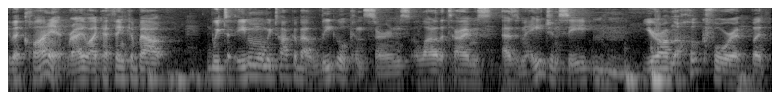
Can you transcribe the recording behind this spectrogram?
the client, right? Like I think about we t- even when we talk about legal concerns, a lot of the times as an agency, mm-hmm. you're on the hook for it, but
